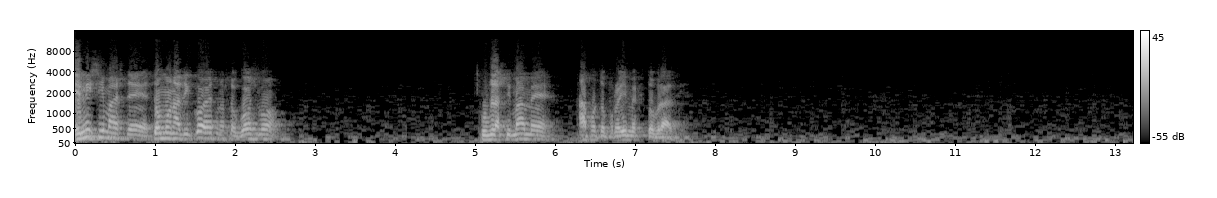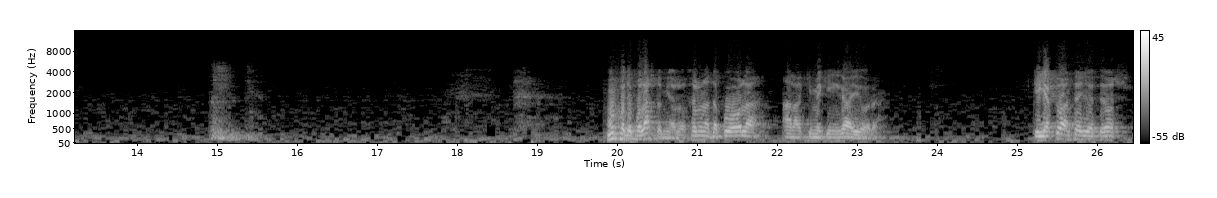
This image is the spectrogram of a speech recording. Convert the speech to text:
Εμείς είμαστε το μοναδικό έθνος στον κόσμο που βλαστημάμε από το πρωί μέχρι το βράδυ. Μου έρχονται πολλά στο μυαλό, θέλω να τα πω όλα, αλλά και με κυνηγάει η ώρα. Και γι' αυτό αν θέλει ο Θεός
